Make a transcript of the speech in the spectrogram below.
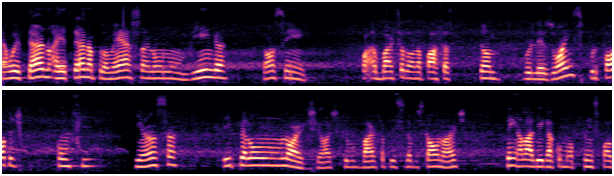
é um eterno, a eterna promessa, não, não vinga. Então assim, o Barcelona passa por lesões, por falta de confiança e pelo norte. Eu acho que o Barça precisa buscar o norte. Tem a La Liga como a principal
